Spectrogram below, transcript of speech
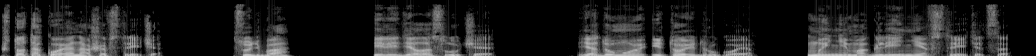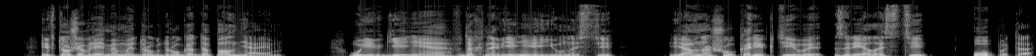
Что такое наша встреча? Судьба? или дело случая? Я думаю, и то, и другое. Мы не могли не встретиться. И в то же время мы друг друга дополняем. У Евгения вдохновение юности. Я вношу коррективы зрелости, опыта.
